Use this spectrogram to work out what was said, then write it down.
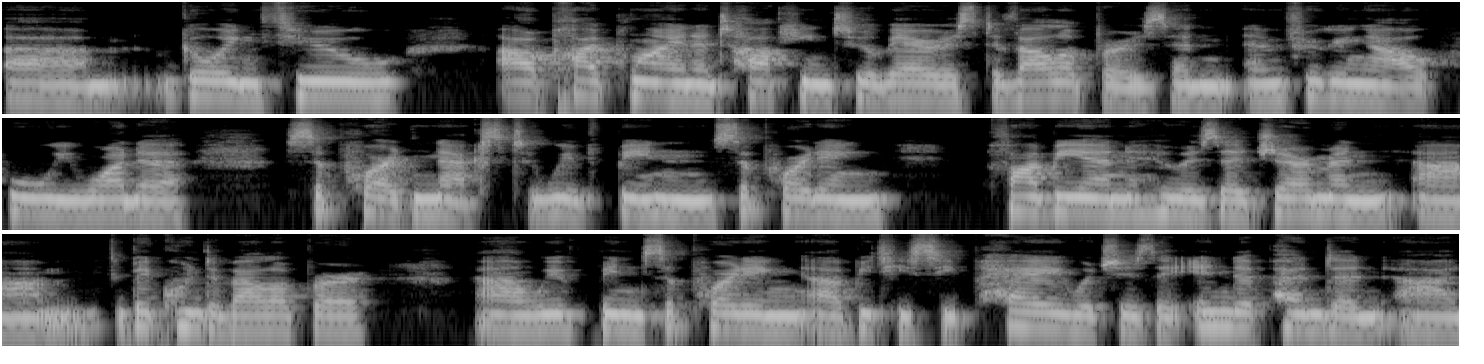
um, going through our pipeline and talking to various developers and, and figuring out who we want to support next. We've been supporting Fabian, who is a German um, Bitcoin developer. Uh, we've been supporting uh, BTC Pay, which is an independent uh,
